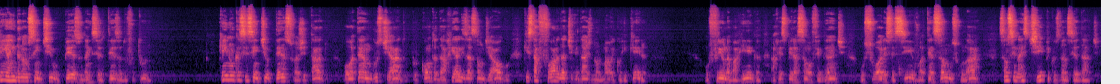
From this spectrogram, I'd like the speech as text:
Quem ainda não sentiu o peso da incerteza do futuro? Quem nunca se sentiu tenso, agitado ou até angustiado por conta da realização de algo que está fora da atividade normal e corriqueira? O frio na barriga, a respiração ofegante, o suor excessivo, a tensão muscular são sinais típicos da ansiedade.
